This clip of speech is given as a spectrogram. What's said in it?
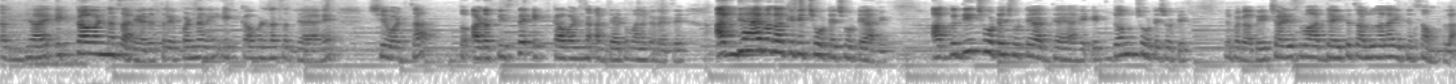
अध्याय एक्कावन्नच आहे आता त्रेपन्न नाही एक्कावन्नच अध्याय आहे. शेवटचा तो अडतीस ते एक्कावन्न अध्याय तुम्हाला करायचे आहे. अध्याय बघा किती छोटे छोटे आहे. अगदी छोटे छोटे अध्याय आहे एकदम छोटे छोटे. ते बघा बेचाळीसवा अध्याय इथे चालू झाला इथे संपला.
